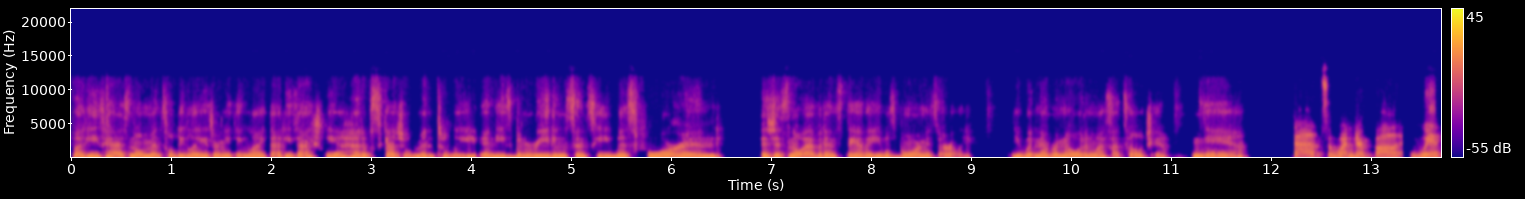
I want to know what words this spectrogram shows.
but he has no mental delays or anything like that. He's actually ahead of schedule mentally, and he's been reading since he was four, and there's just no evidence there that he was born this early. You would never know it unless I told you. Yeah. That's wonderful. With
